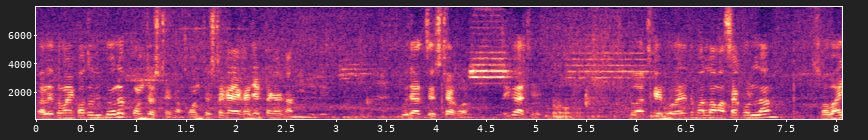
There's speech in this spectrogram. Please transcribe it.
তাহলে তোমায় কত দিতে হলে? পঞ্চাশ টাকা। পঞ্চাশ টাকা, এক হাজার টাকা কামিয়ে নেবে বোঝার চেষ্টা করো, ঠিক আছে? তো আজকে বোঝাতে পারলাম, আশা করলাম। সবাই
